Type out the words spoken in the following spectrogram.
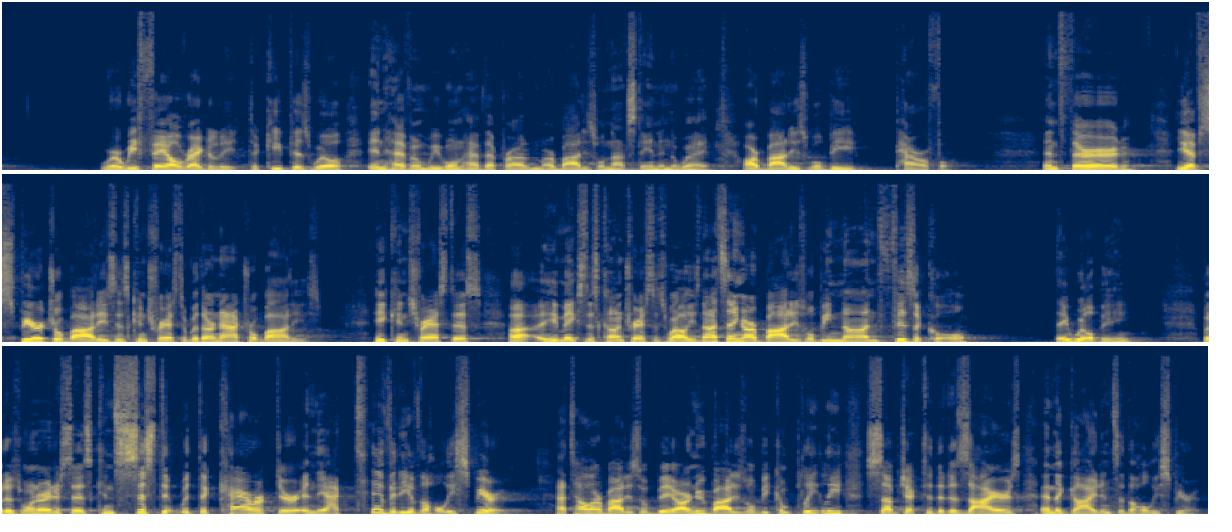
Where we fail regularly to keep His will in heaven, we won't have that problem. Our bodies will not stand in the way. Our bodies will be powerful. And third, you have spiritual bodies as contrasted with our natural bodies. He contrasts this, uh, he makes this contrast as well. He's not saying our bodies will be non physical, they will be, but as one writer says, consistent with the character and the activity of the Holy Spirit. That's how our bodies will be. Our new bodies will be completely subject to the desires and the guidance of the Holy Spirit.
